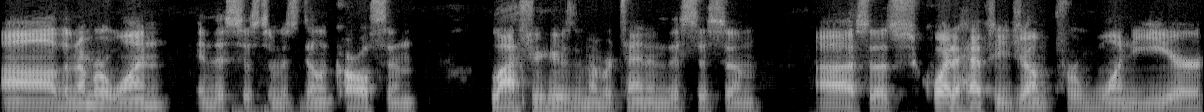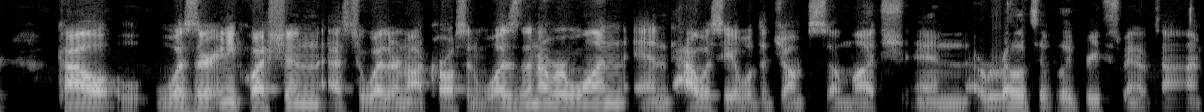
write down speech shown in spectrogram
Uh, the number one in this system is Dylan Carlson. Last year, he was the number 10 in this system. Uh, so that's quite a hefty jump for one year. Kyle, was there any question as to whether or not Carlson was the number one, and how was he able to jump so much in a relatively brief span of time?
